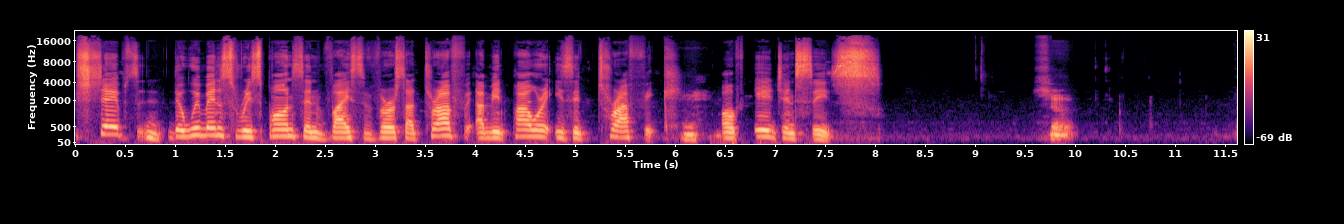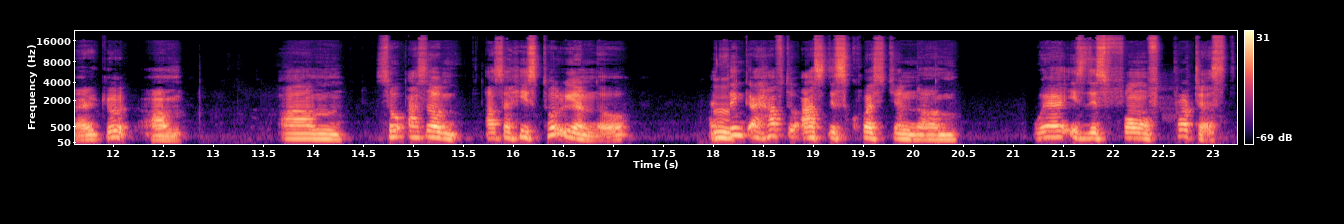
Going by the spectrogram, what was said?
shapes the women's response and vice versa. Traffic, I mean, power is a traffic Mhm. of agencies. Sure. Very good. Um, um, so as a as a historian, though, I Mm. think I have to ask this question: um, Where is this form of protest?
